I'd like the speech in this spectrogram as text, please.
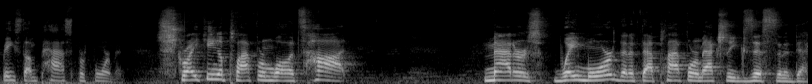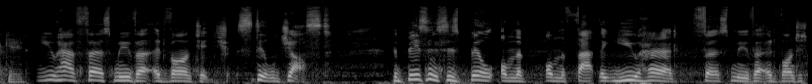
based on past performance. Striking a platform while it's hot matters way more than if that platform actually exists in a decade. You have first mover advantage still just. The business is built on the on the fact that you had first mover advantage.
